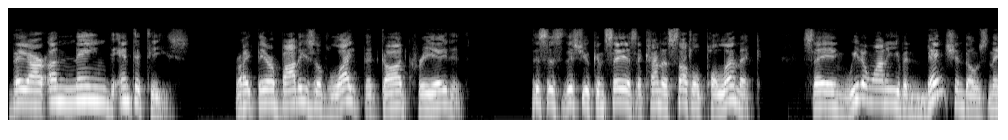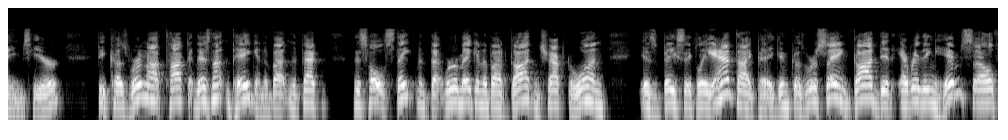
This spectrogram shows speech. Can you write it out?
They are unnamed entities, right? They are bodies of light that God created. This is, this you can say is a kind of subtle polemic saying we don't want to even mention those names here because we're not talking, there's nothing pagan about, in fact, this whole statement that we're making about God in chapter one is basically anti-pagan because we're saying God did everything himself.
